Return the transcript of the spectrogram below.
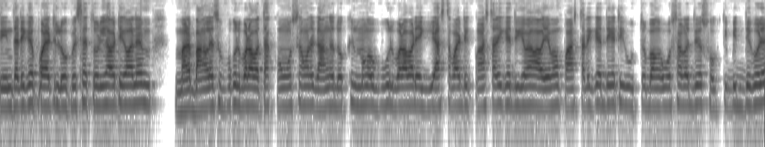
তিন তারিখের পর একটি লো প্রেশার তৈরি হওয়া ঠিক আমাদের মানে বাংলাদেশ উপকূল বরাবর। তা ক্রমশ আমাদের গাঙ্গে দক্ষিণবঙ্গ উপকূল বরাবর এগিয়ে আসতে পারে ঠিক পাঁচ তারিখের দিকে এবং- পাঁচ তারিখের দিকে ঠিক উত্তর বঙ্গোপসাগরের দিকে শক্তি বৃদ্ধি করে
